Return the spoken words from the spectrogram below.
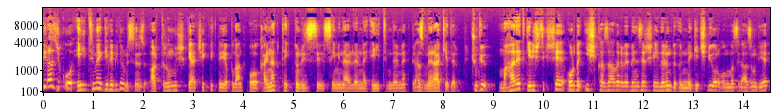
Birazcık o eğitime gelebilir misiniz? Arttırılmış gerçeklikle yapılan o kaynak teknolojisi seminerlerine, eğitimlerine biraz merak ederim. Çünkü maharet geliştikçe orada iş kazaları ve benzeri şeylerin de önüne geçiliyor olması lazım diye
